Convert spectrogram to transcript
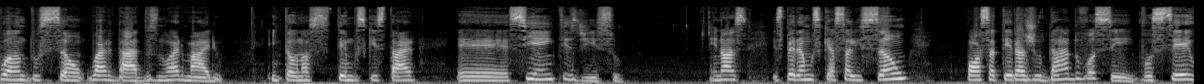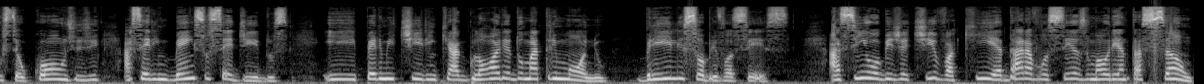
quando são guardados no armário. Então, nós temos que estar é, cientes disso. E nós esperamos que essa lição possa ter ajudado você, você, o seu cônjuge, a serem bem-sucedidos e permitirem que a glória do matrimônio brilhe sobre vocês. Assim, o objetivo aqui é dar a vocês uma orientação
